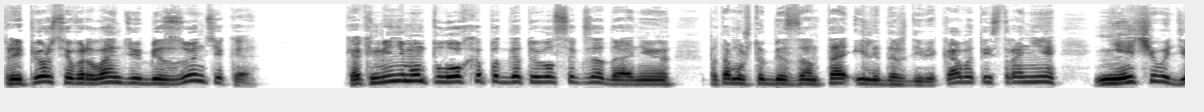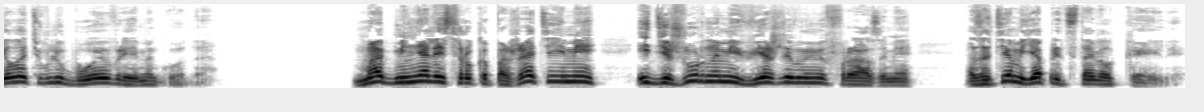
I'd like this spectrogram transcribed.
приперся в Ирландию без зонтика? Как минимум плохо подготовился к заданию, потому что без зонта или дождевика в этой стране нечего делать в любое время года. Мы обменялись рукопожатиями и дежурными вежливыми фразами, а затем я представил Кейли.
